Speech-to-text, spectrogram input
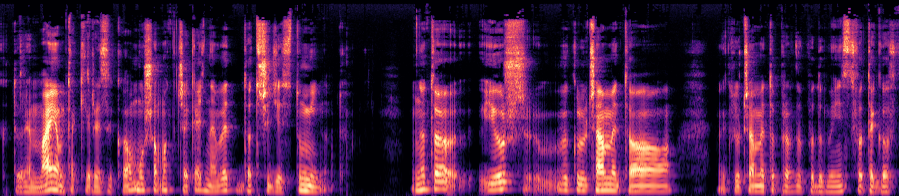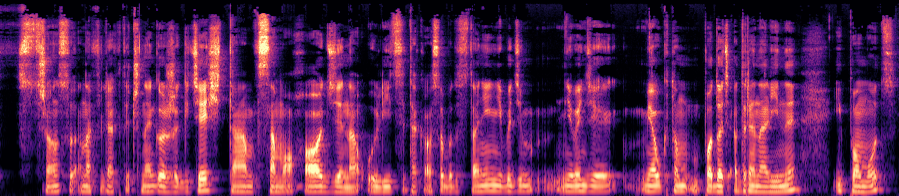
które mają takie ryzyko, muszą odczekać nawet do 30 minut. No to już wykluczamy to, wykluczamy to prawdopodobieństwo tego wstrząsu anafilaktycznego, że gdzieś tam w samochodzie, na ulicy taka osoba dostanie i nie będzie, nie będzie miał kto podać adrenaliny i pomóc.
